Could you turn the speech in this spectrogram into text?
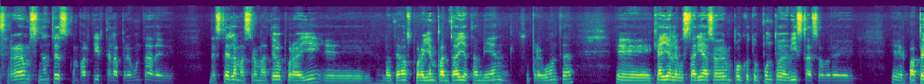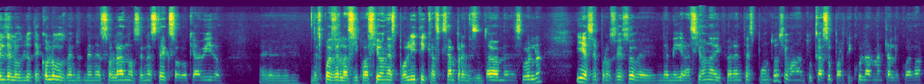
cerráramos sin antes compartirte la pregunta de, de Estela Mastromateo por ahí. Eh, la tenemos por ahí en pantalla también, su pregunta. Eh, que a ella le gustaría saber un poco tu punto de vista sobre el papel de los bibliotecólogos venezolanos en este éxodo que ha habido eh, después de las situaciones políticas que se han presentado en Venezuela y ese proceso de, migración a diferentes puntos y bueno, en tu caso particularmente al Ecuador.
